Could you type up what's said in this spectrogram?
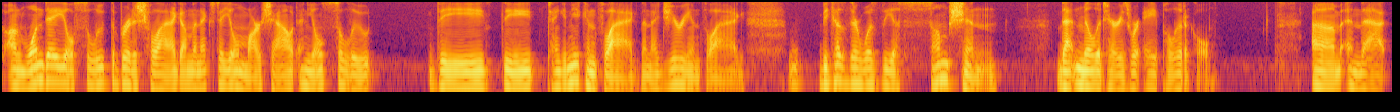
on one day you'll salute the British flag, on the next day you'll march out and you'll salute the the Tanganyikan flag, the Nigerian flag, because there was the assumption that militaries were apolitical, um, and that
